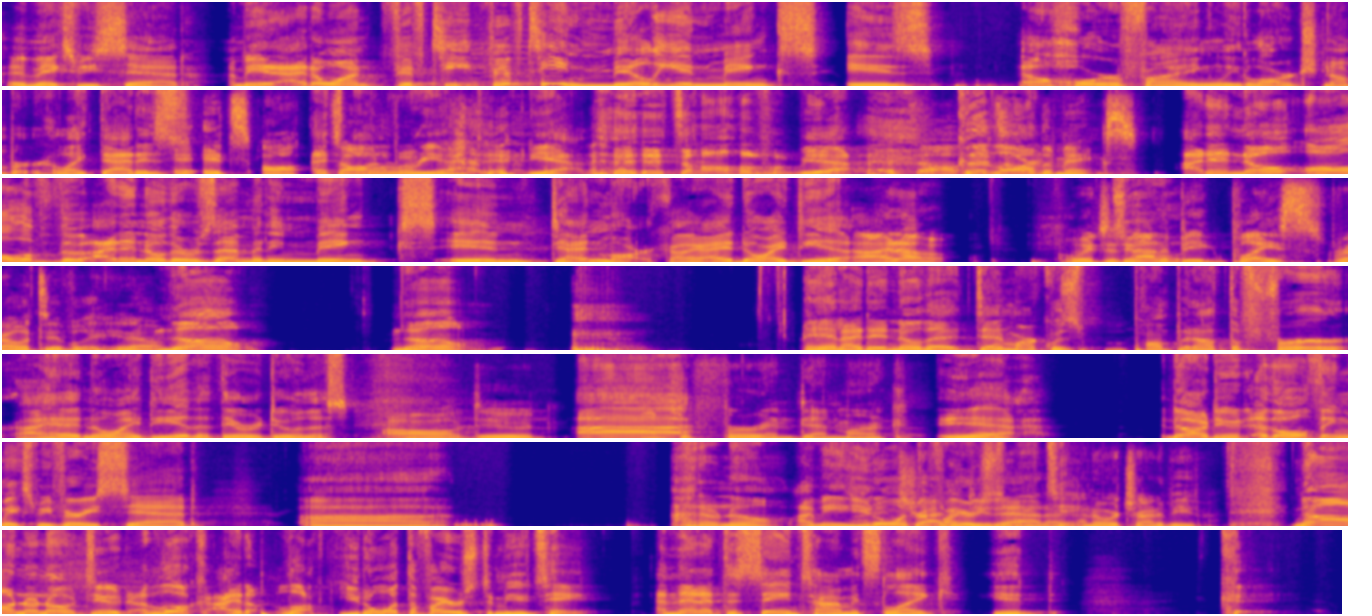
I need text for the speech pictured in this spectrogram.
It makes me sad. I mean, I don't want 15, 15 million minks is a horrifyingly large number. Like that is It's all it's all unreal. Of them. dude. Yeah. it's all of them. Yeah. It's all, Good it's all the minks. I didn't know all of the I didn't know there was that many minks in Denmark. Like, I had no idea. I know, which is Two- not a big place relatively. You know, No, no. And I didn't know that Denmark was pumping out the fur. I had no idea that they were doing this. oh dude, A bunch of fur in Denmark. yeah. No, dude, the whole thing makes me very sad. Uh, I don't know. I mean, you don't want the Try to do that. I. I know we're trying to be. No, no, no, dude. Look, I don't look. You don't want the virus to mutate, and then at the same time, it's like you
